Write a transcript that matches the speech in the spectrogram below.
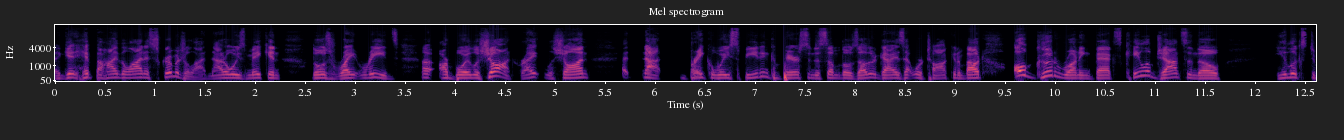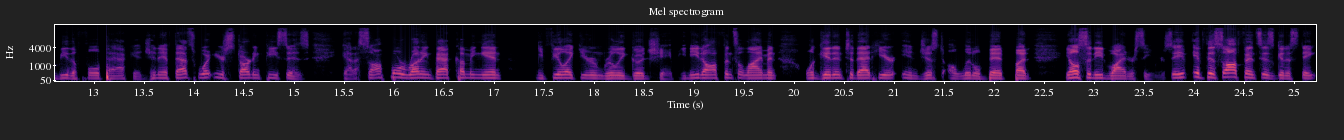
that get hit behind the line of scrimmage a lot, not always making those right reads. Uh, our boy LeShun, right? LeShun, uh, not breakaway speed in comparison to some of those other guys that we're talking about. All good running backs. Caleb Johnson, though, he looks to be the full package. And if that's what your starting piece is, you got a sophomore running back coming in you feel like you're in really good shape. You need offensive alignment. We'll get into that here in just a little bit, but you also need wide receivers. If, if this offense is going to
